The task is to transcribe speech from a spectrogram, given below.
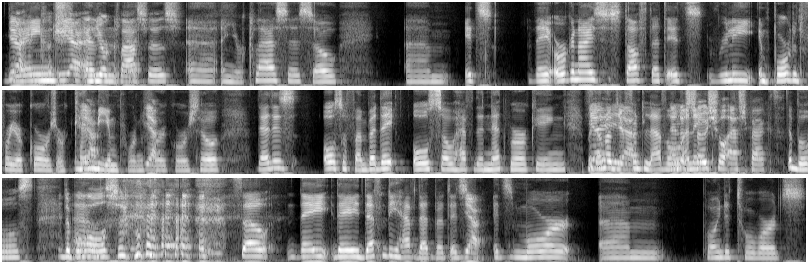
yeah, range. Yeah, and, and your classes. Uh, and your classes. So um, it's they organize stuff that it's really important for your course or can yeah. be important yeah. for your course. So that is also fun. But they also have the networking, but yeah, on a different level and the and social aspect. The borrels, the borrels. Um, so they they definitely have that, but it's yeah. it's more um, pointed towards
